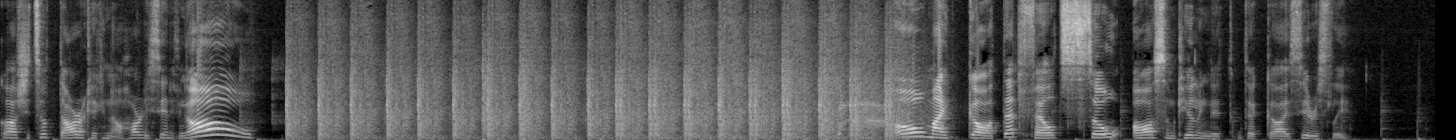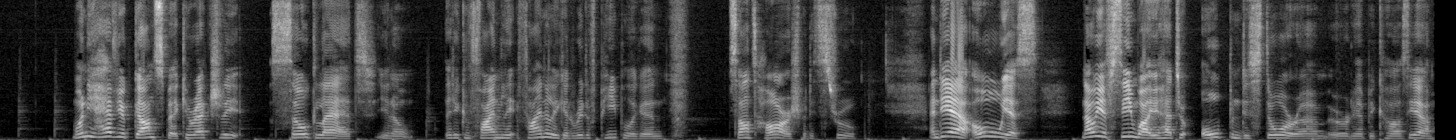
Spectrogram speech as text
gosh, it's so dark I can hardly see anything. Oh! Oh my god, that felt so awesome killing that, that guy, seriously. When you have your guns back, you're actually so glad, you know, that you can finally finally get rid of people again. sounds harsh, but it's true. And yeah, oh yes, now you have seen why you had to open this door um, earlier, because yeah,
